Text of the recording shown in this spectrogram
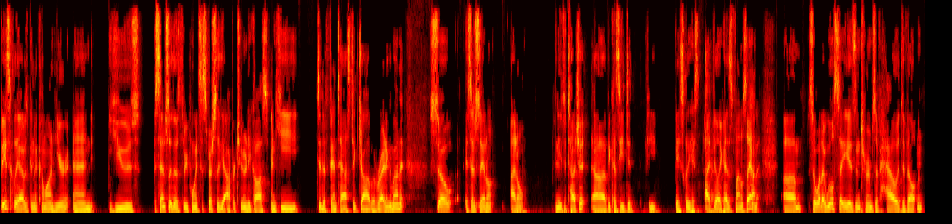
basically, I was going to come on here and use essentially those three points, especially the opportunity cost, and he did a fantastic job of writing about it. So essentially, I don't, I don't need to touch it uh, because he did, he basically, has, I feel like has final say on it. Um, so what I will say is, in terms of how development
